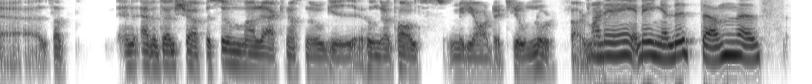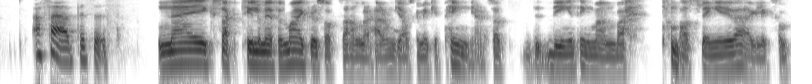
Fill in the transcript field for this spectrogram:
Eh, så att en eventuell köpesumma räknas nog i hundratals miljarder kronor för Ja, det, är, det är ingen liten eh, affär precis. Nej, exakt. Till och med för Microsoft så handlar det här om ganska mycket pengar. Så det, det, är ingenting man bara, de bara slänger iväg. Liksom.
